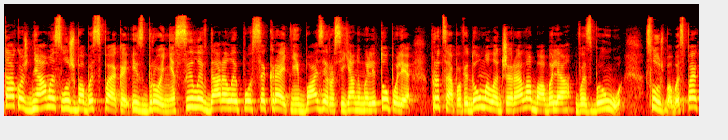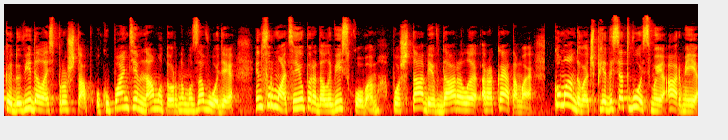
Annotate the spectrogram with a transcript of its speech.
Також днями служба безпеки і збройні сили вдарили по секретній базі росіян у Мелітополі. Про це повідомили джерела Бабеля в СБУ. Служба безпеки довідалась про штаб окупантів на моторному заводі. Інформацію передали військовим. По штабі вдарили ракетами. Командувач 58-ї армії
